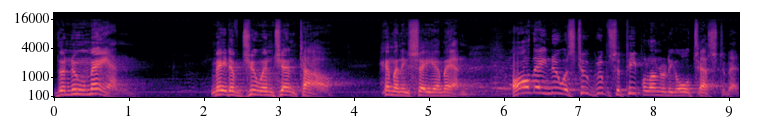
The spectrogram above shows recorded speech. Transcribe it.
the new man made of Jew and Gentile. How many say amen? All they knew was two groups of people under the Old Testament,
